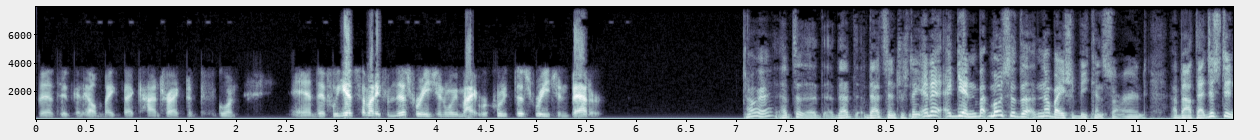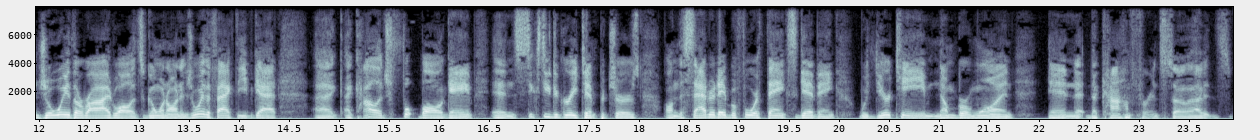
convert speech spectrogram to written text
Smith who can help make that contract a big one. And if we get somebody from this region, we might recruit this region better. Okay, that's a, that that's interesting. And uh, again, but most of the nobody should be concerned about that. Just enjoy the ride while it's going on. Enjoy the fact that you've got a, a college football game in 60 degree temperatures on the Saturday before Thanksgiving with your team number one in the conference. So uh, it's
